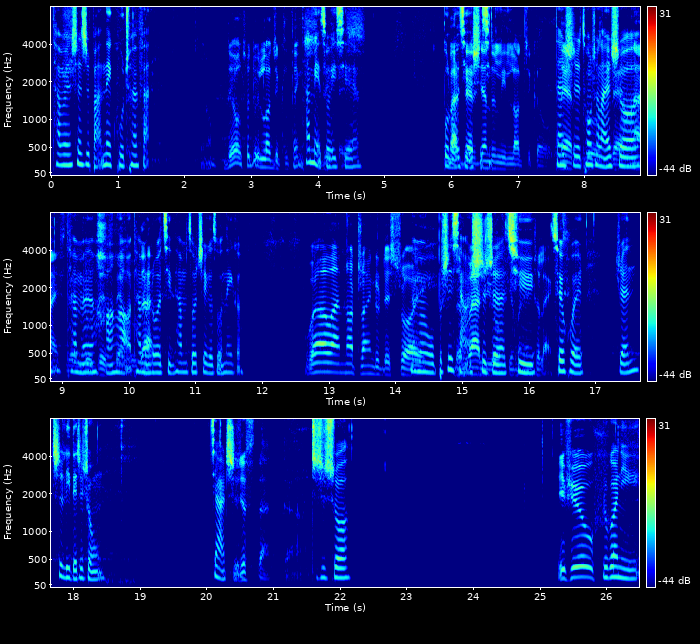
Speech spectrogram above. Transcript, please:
他们甚至把内裤穿反，You know, they also do illogical things. 他们也做一些不逻辑的事情。但是通常来说他们很好，他们逻辑，他们做这个做那个。Well, I'm not trying to 那么我不是想试着去摧毁人智力的这种价值，Just that. Uh, 只是说，if you 如果你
